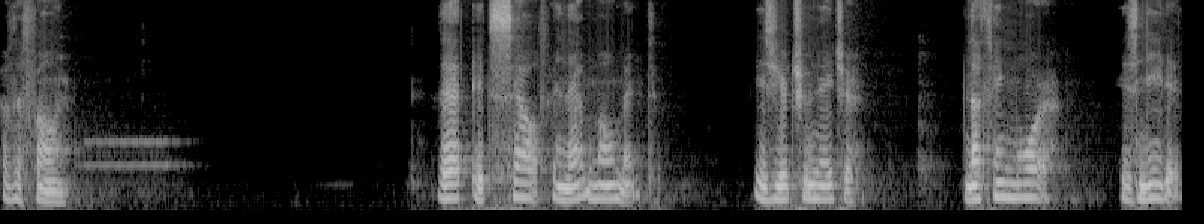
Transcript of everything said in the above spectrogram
of the phone. That itself, in that moment, is your true nature. Nothing more is needed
